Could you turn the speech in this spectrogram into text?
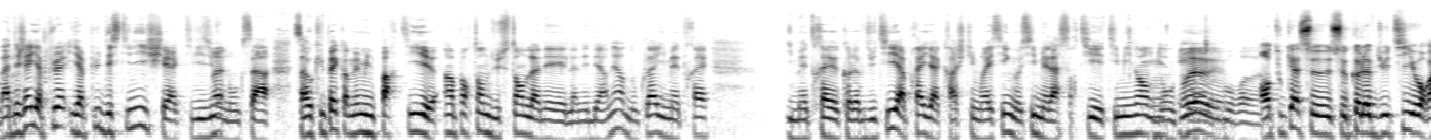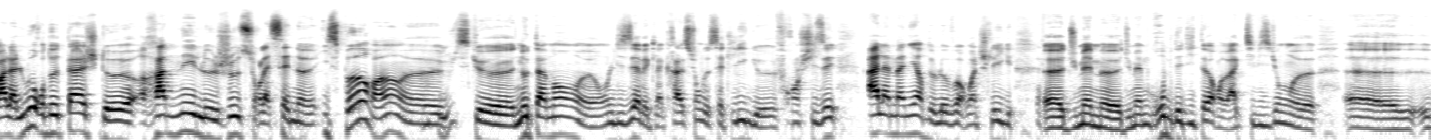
Bah déjà, il n'y a, plus- il y a plus Destiny chez Activision, Ouais. donc ça, ça occupait quand même une partie euh, importante du stand l'année l'année dernière. Donc là, ils mettraient, ils mettraient Call of Duty. Après, il y a Crash Team Racing aussi, mais la sortie est imminente. Donc, Ouais, euh, ouais. pour, euh, En tout cas, ce, ce Call of Duty aura la lourde tâche de ramener le jeu sur la scène e-sport, hein, euh, Mhm. puisque notamment, on le disait avec la création de cette ligue franchisée à la manière de l'Overwatch League euh, du, même, euh, du même groupe d'éditeurs euh, Activision euh, Bli-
